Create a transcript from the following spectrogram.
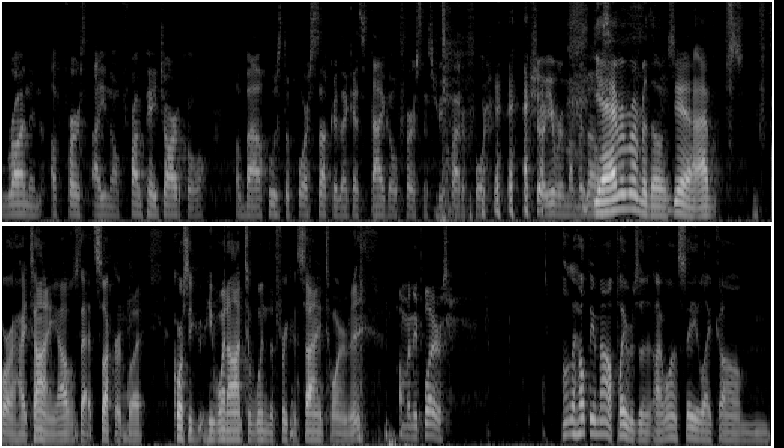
run an, a first, uh, you know, front page article about who's the poor sucker that gets Daigo first in Street Fighter 4. I'm sure you remember those. Yeah, I remember those. Yeah, I for Haitani, I was that sucker, but of course he he went on to win the freaking side tournament. How many players? Well, a healthy amount of players. and I want to say like um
